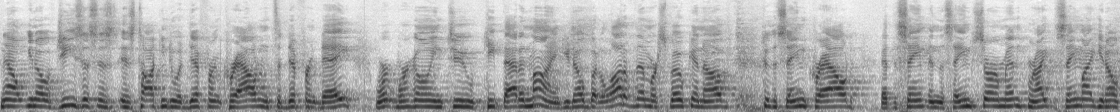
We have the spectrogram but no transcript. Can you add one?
Now, you know, if Jesus is, is talking to a different crowd and it's a different day, we're, we're going to keep that in mind, you know, but a lot of them are spoken of to the same crowd at the same, in the same sermon, right? The same, you know,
